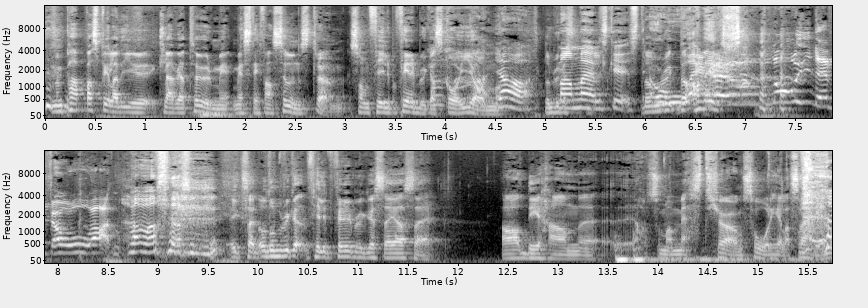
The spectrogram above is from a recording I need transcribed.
Men pappa spelade ju klaviatur med, med Stefan Sundström, som Filip och Fredrik brukar skoja om. Ja, de brukar, mamma älskar ju de brukar, ja, så exakt, och de brukar, Filip Fredrik brukar säga så här. Ja, det är han eh, som har mest könshår i hela Sverige.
